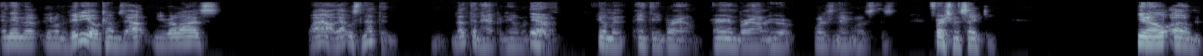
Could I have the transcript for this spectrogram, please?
and then the you know the video comes out and you realize wow that was nothing nothing happened to him and Yeah. him and anthony brown aaron brown or whoever what his name was this freshman safety you know um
